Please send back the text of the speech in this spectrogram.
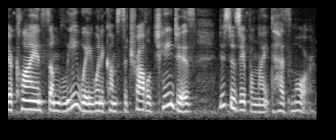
their clients some leeway when it comes to travel changes. News News April Knight has more.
